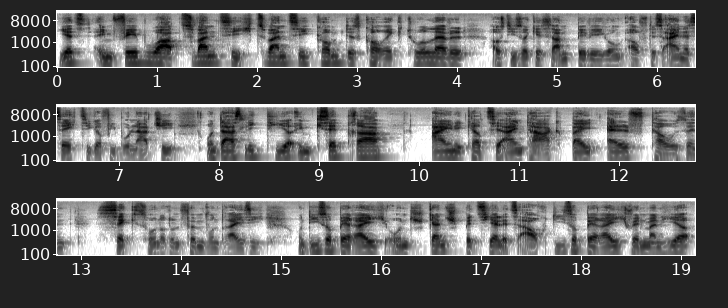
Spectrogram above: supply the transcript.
Jetzt im Februar 2020 kommt das Korrekturlevel aus dieser Gesamtbewegung auf das 61er Fibonacci. Und das liegt hier im Xetra eine Kerze ein Tag bei 11.635 und dieser Bereich und ganz speziell jetzt auch dieser Bereich, wenn man hier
